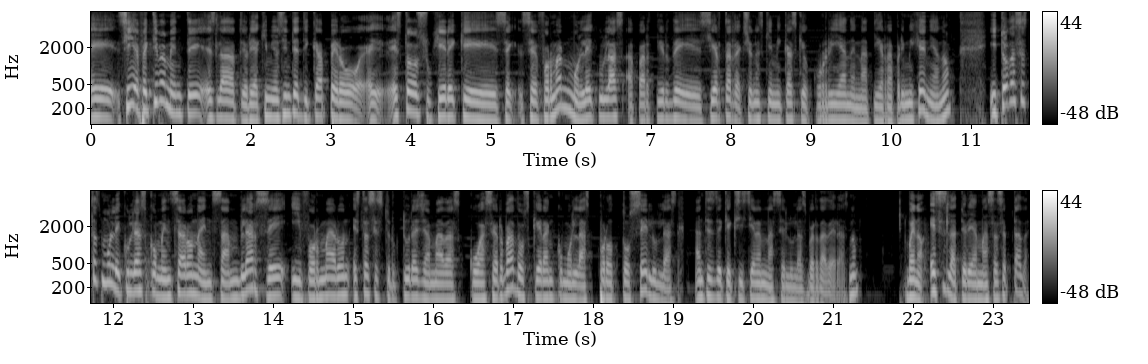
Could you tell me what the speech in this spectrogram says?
Eh, sí, efectivamente es la teoría quimiosintética, pero eh, esto sugiere que se, se formaron moléculas a partir de ciertas reacciones químicas que ocurrían en la Tierra primigenia, ¿no? Y todas estas moléculas comenzaron a ensamblarse y formaron estas estructuras llamadas coacervados, que eran como las protocélulas antes de que existieran las células verdaderas, ¿no? Bueno, esa es la teoría más aceptada.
